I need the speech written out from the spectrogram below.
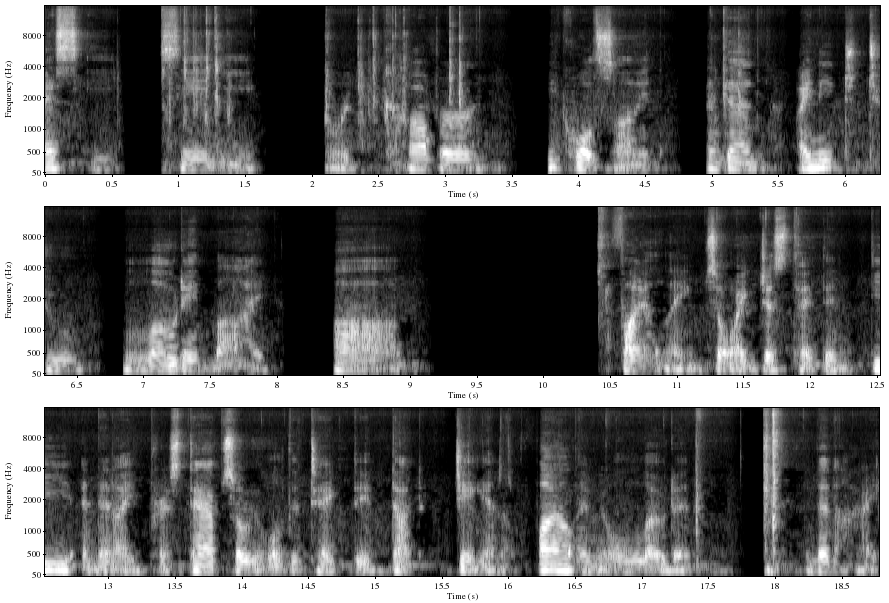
SECAE recover equal sign, and then I need to load in my uh, file name. So I just typed in D and then I press tab. So it will detect the .jnl file and we will load it. And then I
